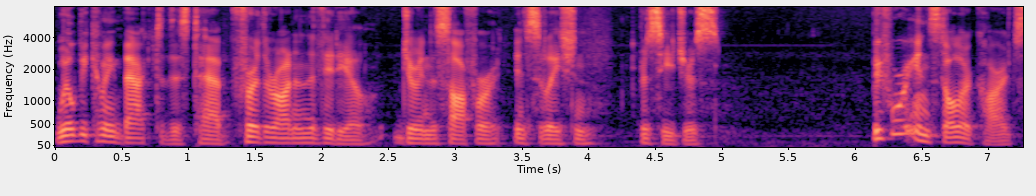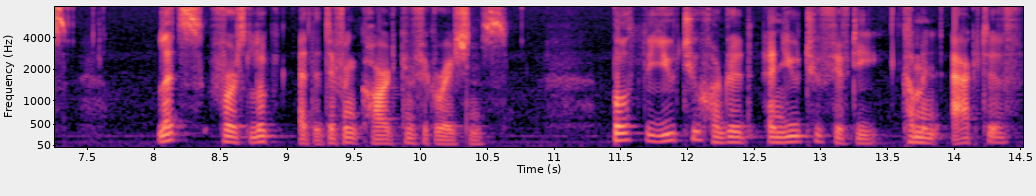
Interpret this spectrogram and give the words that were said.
We'll be coming back to this tab further on in the video during the software installation procedures. Before we install our cards, let's first look at the different card configurations. Both the U200 and U250 come in active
